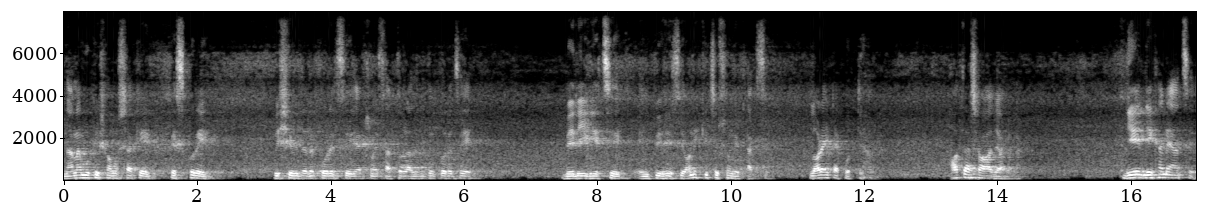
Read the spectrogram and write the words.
নানামুখী সমস্যাকে ফেস করেই বিশ্ববিদ্যালয়ে পড়েছি একসময় ছাত্র রাজনীতি করেছে, বেরিয়ে গেছে এমপি হয়েছে, অনেক কিছুর সঙ্গে থাকছে। লড়াইটা করতে হবে। হতাশ হওয়া যাবে না। যে যেখানে আছে,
